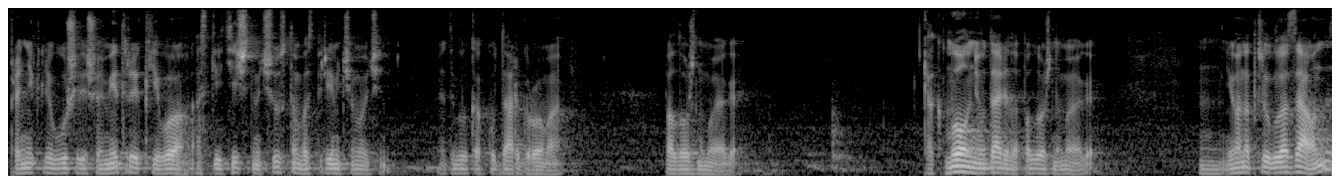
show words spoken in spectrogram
проникли в уши Вишвамитры к его аскетичным чувствам, восприимчивым очень. Это был как удар грома по ложному эго. Как молния ударила по ложному эго. И он открыл глаза. Он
